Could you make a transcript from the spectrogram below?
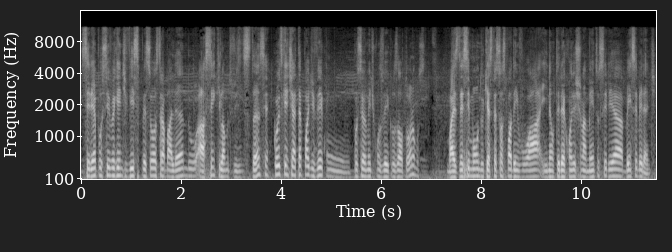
Seria possível que a gente visse pessoas trabalhando a 100 km de distância, coisa que a gente até pode ver com possivelmente com os veículos autônomos, mas nesse mundo que as pessoas podem voar e não teria congestionamento, seria bem semelhante.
